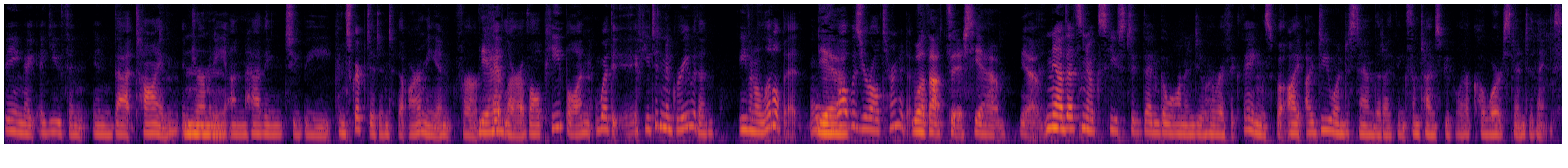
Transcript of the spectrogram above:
being a, a youth in, in that time in Germany Mm. and having to be conscripted into the army and for Yeah. Hitler of all people. And whether if you didn't agree with him even a little bit, Yeah. what was your alternative? Well, that's it. Yeah, yeah, Now, that's no excuse to then go on and do horrific things, but I, I do understand that I think sometimes people are coerced into things.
